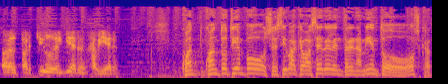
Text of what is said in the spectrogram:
para el partido del viernes, Javier. ¿Cuánto, tiempo se estima que va a ser el entrenamiento, Oscar?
